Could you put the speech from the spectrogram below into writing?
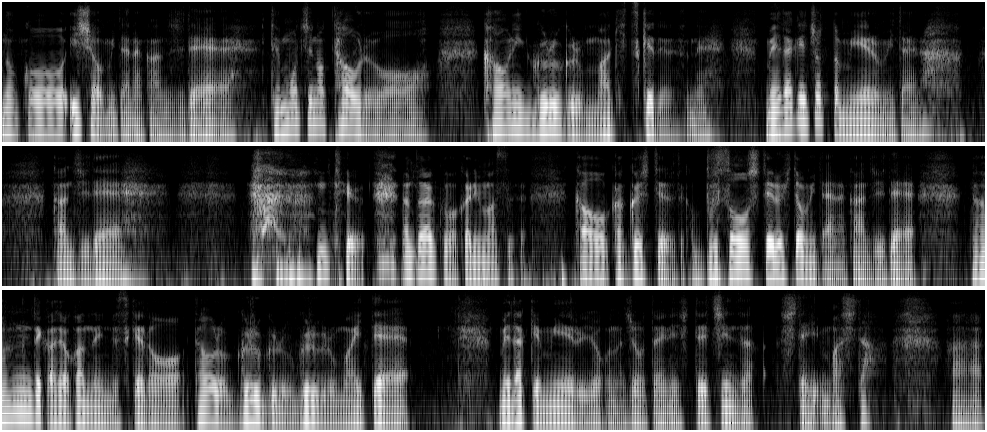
のこう衣装みたいな感じで、手持ちのタオルを顔にぐるぐる巻きつけてですね、目だけちょっと見えるみたいな感じで、なんていう、なんとなくわかります？顔を隠してるとか、武装してる人みたいな感じで、なんでかわかんないんですけど、タオルをぐるぐるぐるぐる巻いて、目だけ見えるような状態にして鎮座していました。は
